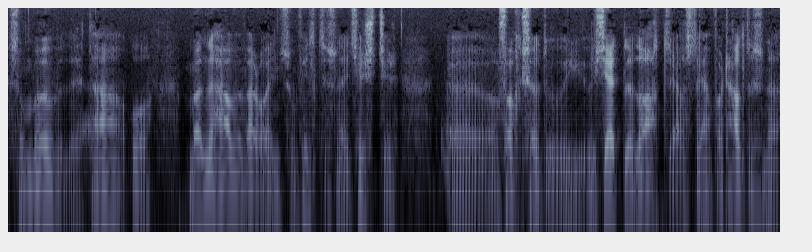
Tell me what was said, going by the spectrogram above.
som møvelig, da, og Mølle har var en som fylte sånne kyrkjer, uh, og folk sa du i kjedle later, altså, han fortalte sånne,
